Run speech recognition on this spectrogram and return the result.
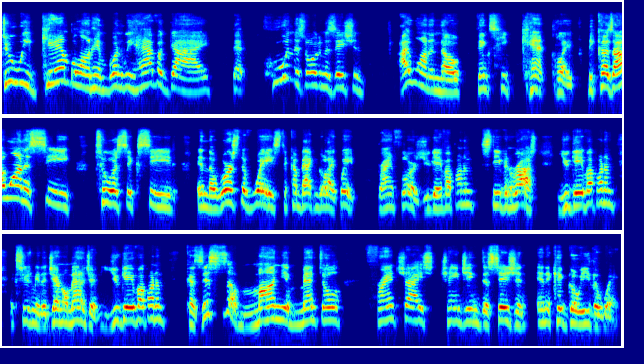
Do we gamble on him when we have a guy that who in this organization I want to know thinks he can't play? Because I want to see Tua succeed in the worst of ways to come back and go like, wait, Brian Flores, you gave up on him. Stephen Ross, you gave up on him. Excuse me, the general manager, you gave up on him because this is a monumental franchise changing decision and it could go either way.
